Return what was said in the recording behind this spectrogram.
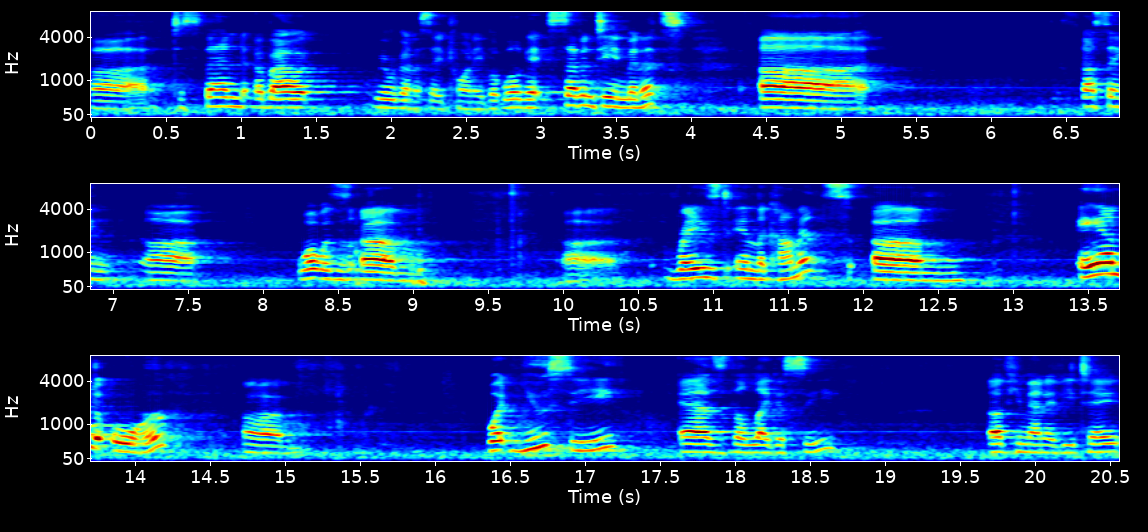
uh, to spend about, we were going to say 20, but we'll get 17 minutes uh, discussing uh, what was um, uh, raised in the comments um, and or um, what you see as the legacy of Humanae Vitae,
